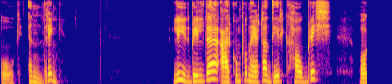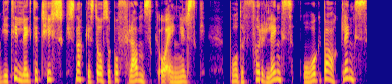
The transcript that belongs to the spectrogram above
og endring. Lydbildet er komponert av Dirk Haubrich, og i tillegg til tysk snakkes det også på fransk og engelsk, både forlengs og baklengs,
